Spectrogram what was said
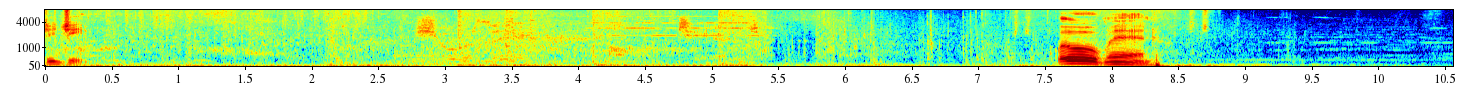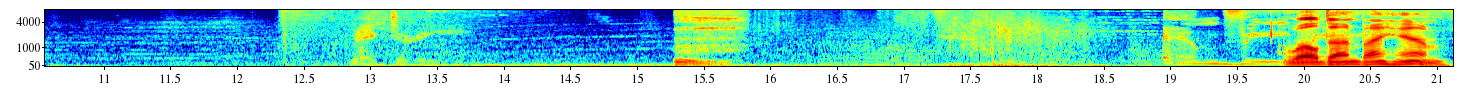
GG. Sure thing. Change. Oh man. Victory. Well done by him.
